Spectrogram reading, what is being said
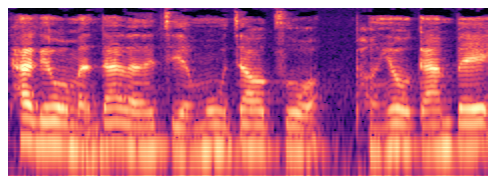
他给我们带来的节目叫做《朋友干杯》。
